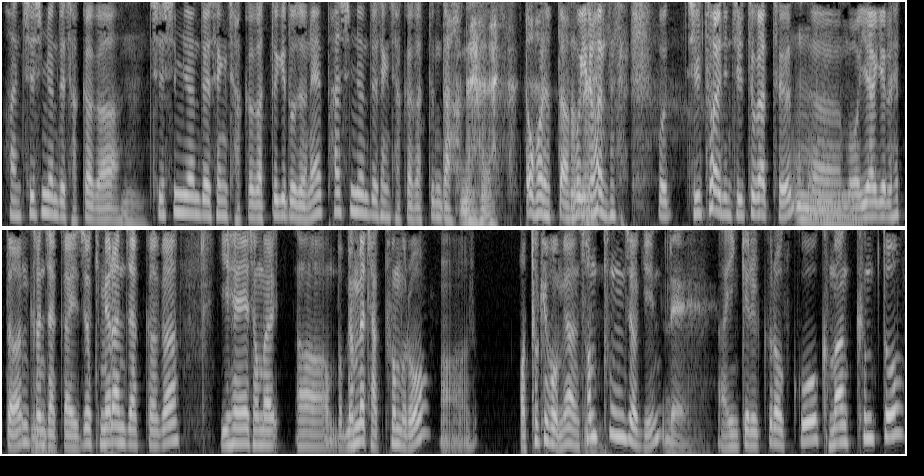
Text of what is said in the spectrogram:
한 70년대 작가가 음. 70년대생 작가가 뜨기도 전에 80년대생 작가가 뜬다. 네. 떠버렸다. 뭐 네. 이런 뭐 질투 아닌 질투 같은 음. 어, 뭐 이야기를 했던 그런 음. 작가이죠. 김혜란 작가가 이해 정말 어 뭐 몇몇 작품으로 어 어떻게 보면 음. 선풍적인 네. 아, 인기를 끌었고 그만큼 또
